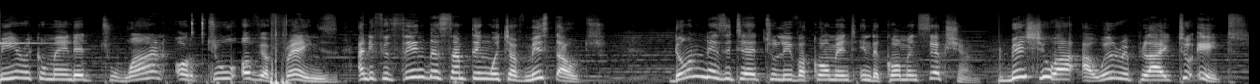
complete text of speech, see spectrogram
be recommended to one or two of your friends. And if you think there's something which I've missed out, don't hesitate to leave a comment in the comment section. Be sure I will reply to it.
